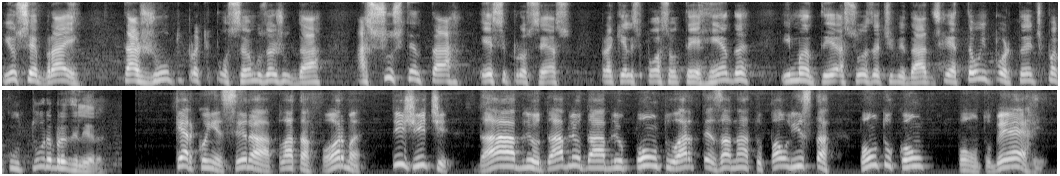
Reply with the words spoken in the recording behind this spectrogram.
E o Sebrae está junto para que possamos ajudar a sustentar esse processo para que eles possam ter renda e manter as suas atividades, que é tão importante para a cultura brasileira. Quer conhecer a plataforma? Digite www.artesanatopaulista.com.br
